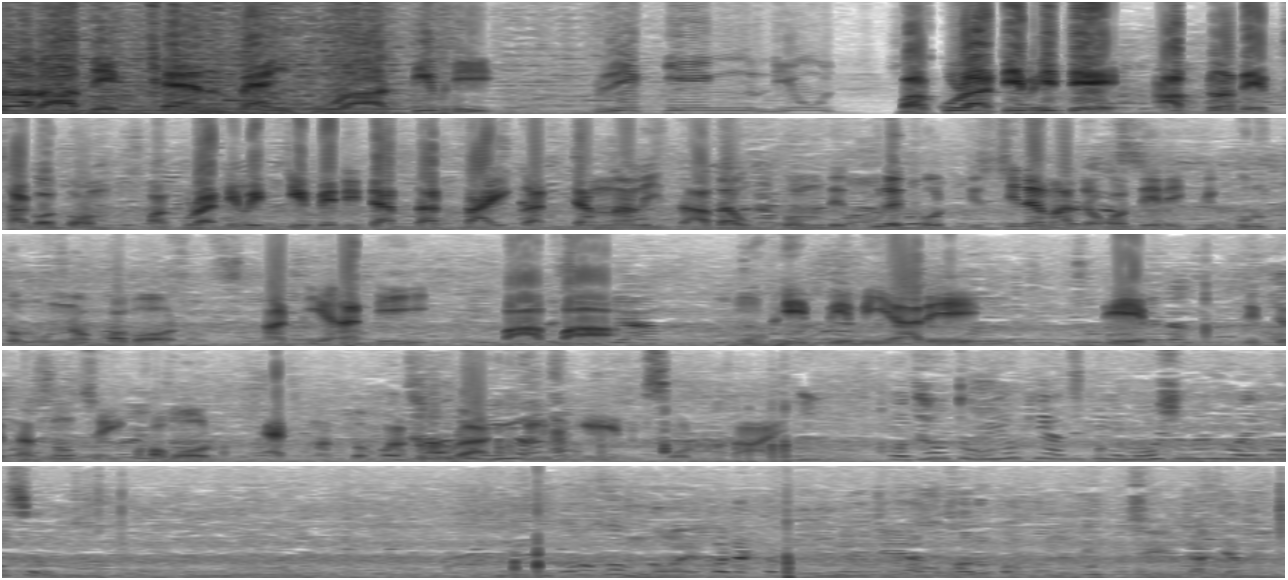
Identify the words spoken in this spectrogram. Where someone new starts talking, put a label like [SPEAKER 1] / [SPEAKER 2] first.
[SPEAKER 1] আপনারা দেখছেন Bankura TV. Breaking news. Bankura টিভিতে আপনাদের স্বাগতম। বাঁকুড়া টিভির chief editor, the tiger journalist দাদা উত্তমদের তুলে ধরছি সিনেমা জগতের একটি গুরুত্বপূর্ণ খবর। হাঁটি হাঁটি পা মুভি প্রিমিয়ারে দেব। দেখতে থাকুন সেই খবর একমাত্র বাঁকুড়া টিভির
[SPEAKER 2] কোথাও তুমিও কি আজকে ইমোশনাল হয়ে গেছো?
[SPEAKER 3] ওরকম নয় বাট একটা বন্ধু যে এত ভালো পারফর্ম করছে, যাকে আমি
